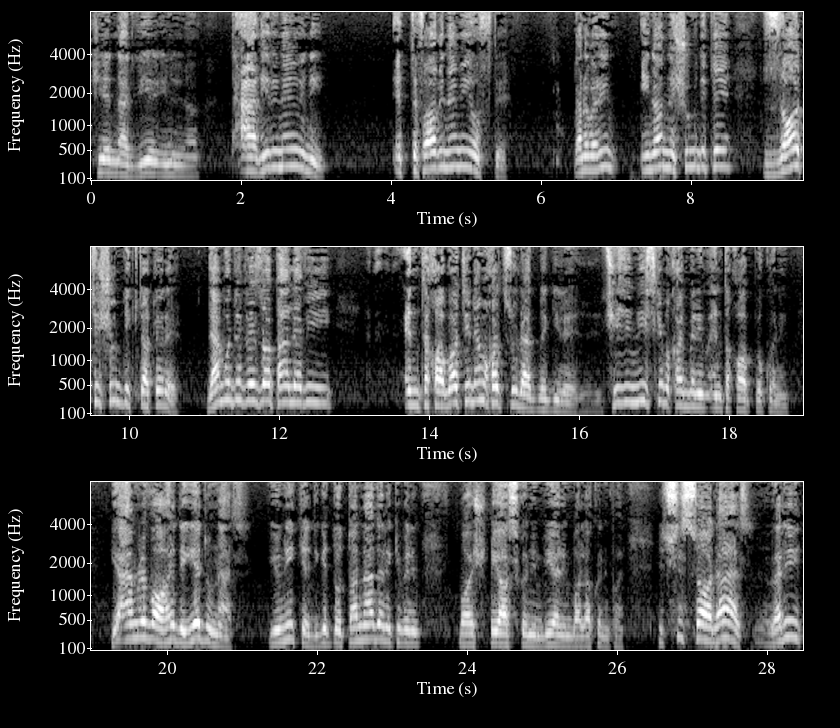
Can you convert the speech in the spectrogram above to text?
کیه ندوی این اینا. تغییری نمی‌بینی. اتفاقی نمیفته بنابراین اینا نشون میده که ذاتشون دیکتاتوره. در مورد رضا پهلوی انتخاباتی نمی‌خواد صورت بگیره. چیزی نیست که بخوایم بریم انتخاب بکنیم. یه امر واحده یه دونه است. یونیکه. دیگه دوتا نداره که بریم باش قیاس کنیم بیاریم بالا کنیم پایین. یه چیز ساده است. ولی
